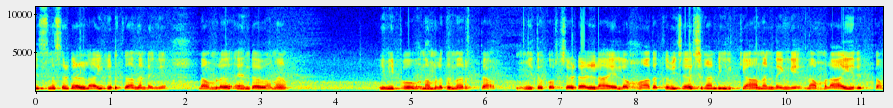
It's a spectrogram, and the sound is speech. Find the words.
ബിസിനസ് ഡള്ളായി കിടക്കുക എന്നുണ്ടെങ്കിൽ നമ്മൾ എന്താണ് ഇനിയിപ്പോൾ നമ്മളത് നിർത്താം. ഇത് കുറച്ച് ഡള്ളായല്ലോ. അതൊക്കെ വിചാരിച്ച് കണ്ടിരിക്കുകയാണെന്നുണ്ടെങ്കിൽ നമ്മളാ ഇരുത്തം.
